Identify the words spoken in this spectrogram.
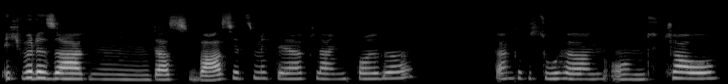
Ich würde sagen, das war's jetzt mit der kleinen Folge. Danke fürs Zuhören und ciao.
